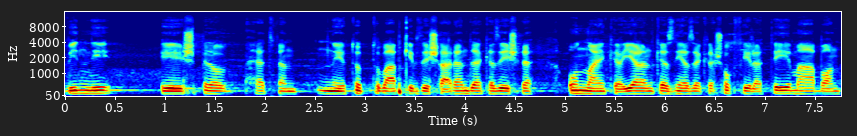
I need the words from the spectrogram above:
vinni, és például 70-nél több továbbképzés áll rendelkezésre, online kell jelentkezni ezekre sokféle témában.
